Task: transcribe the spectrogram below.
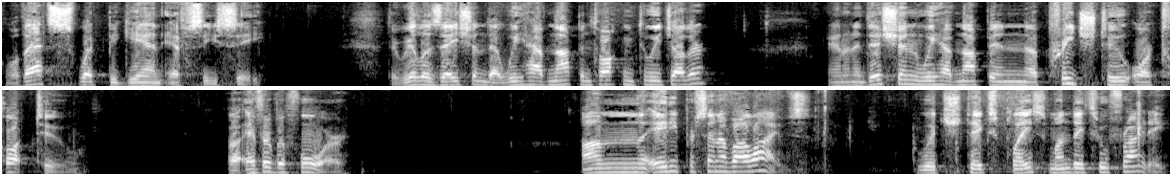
Well, that's what began FCC. The realization that we have not been talking to each other, and in addition, we have not been uh, preached to or taught to uh, ever before on 80% of our lives, which takes place Monday through Friday.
